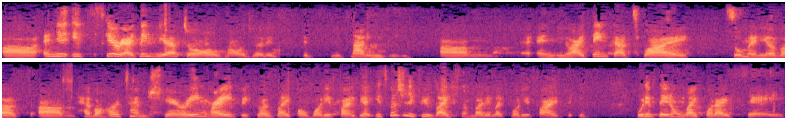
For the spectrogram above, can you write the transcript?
Uh, and it, it's scary. I think we have to all acknowledge that it's it's it's not easy. Um, and you know, I think that's why so many of us um, have a hard time sharing, right? Because like, oh, what if I get, especially if you like somebody, like, what if I, if, what if they don't like what I say?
